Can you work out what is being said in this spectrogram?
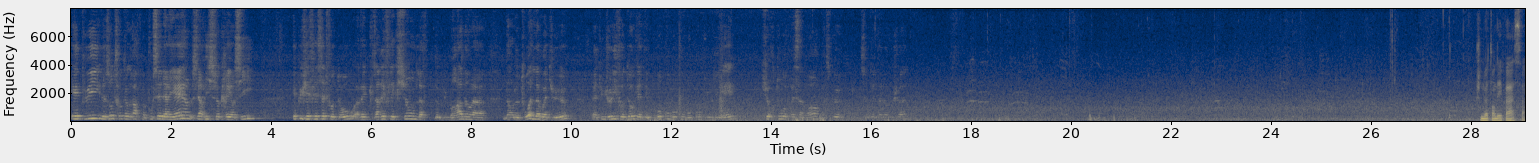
Et puis, les autres photographes me poussaient derrière, le service secret aussi. Et puis, j'ai fait cette photo avec la réflexion du bras dans le toit de la voiture. C'est une jolie photo qui a été beaucoup, beaucoup, beaucoup publiée, surtout après sa mort, parce que c'était un homme jeune. Je ne m'attendais pas à ça.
